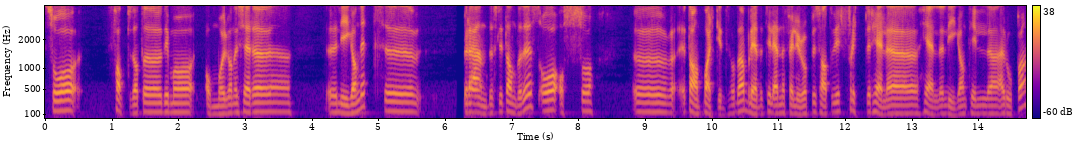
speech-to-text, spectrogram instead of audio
så fant de ut at de må omorganisere ligaen litt. brandes litt annerledes, og også et annet marked. Og Da ble det til NFL Europe. Vi sa at vi flytter hele, hele ligaen til Europa.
